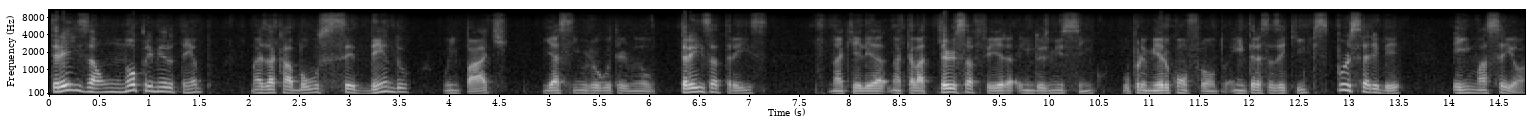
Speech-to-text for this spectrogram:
3 a 1 no primeiro tempo mas acabou cedendo o empate e assim o jogo terminou 3 a 3 naquele, naquela terça-feira em 2005, o primeiro confronto entre essas equipes por Série B em Maceió.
